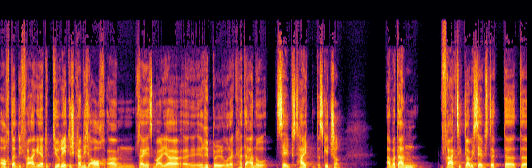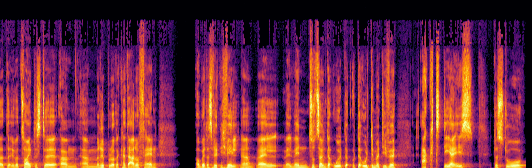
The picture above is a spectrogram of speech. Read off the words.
auch dann die Frage, ja, theoretisch kann ich auch, ähm, sage ich jetzt mal, ja, äh, Ripple oder Cardano selbst halten. Das geht schon. Aber dann fragt sich, glaube ich, selbst der, der, der, der überzeugteste ähm, ähm, Ripple oder Cardano-Fan, ob er das wirklich will. Ne? Weil, weil wenn sozusagen der, der, der ultimative Akt der ist, dass du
